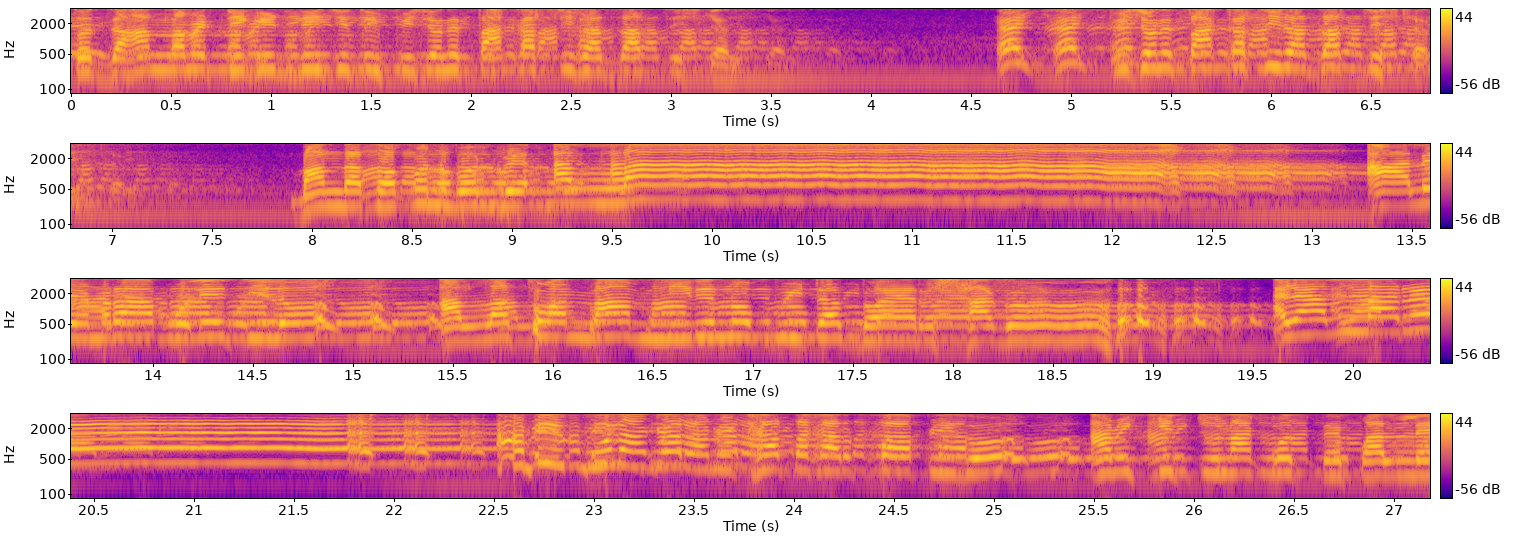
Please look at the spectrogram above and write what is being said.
তো জাহান নামের টিকিট দিয়েছি তুই পিছনে তাকাচ্ছিস আর যাচ্ছিস কেন? এই, পিছনে তাকাচ্ছিস আর যাচ্ছিস কেন? বান্দা তখন বলবে আল্লাহ! আলেমরা বলেছিল, আল্লাহ তোমার নাম নিরানব্বইটা দয়ার সাগর। আল্লাহ রে! আমি গুনাগার আমি খাতাকার পাপি গো। আমি কিচ্ছু না করতে পারলে,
